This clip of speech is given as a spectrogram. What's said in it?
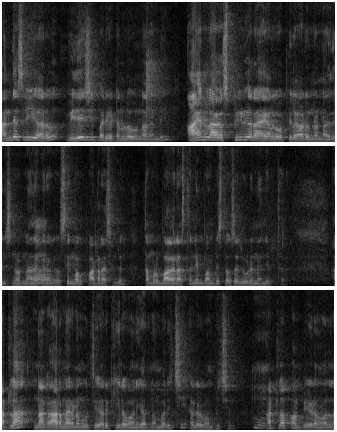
అందశ్రీ గారు విదేశీ పర్యటనలో ఉన్నారండి. ఆయనలాగా స్పీడ్గా రాయగలిగే పిల్లగాడు ఉన్నాడు నాకు తెలిసినప్పుడు నా దగ్గర సినిమాకు పాట రాసిండు. తమ్ముడు బాగా రాస్తాను నేను పంపిస్తే ఒకసారి చూడండి అని చెప్తారు. అట్లా నాకు ఆర్ నారాయణమూర్తి గారు కీరవాణి గారు నంబర్ ఇచ్చి అక్కడ పంపించింది అట్లా పంపించడం వల్ల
